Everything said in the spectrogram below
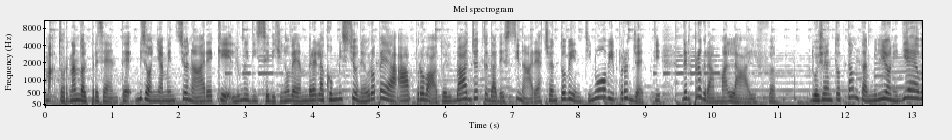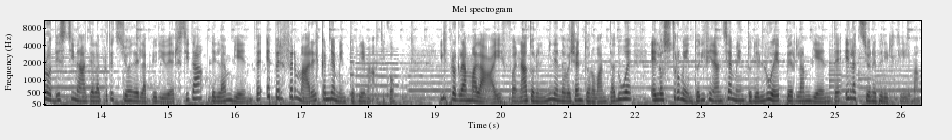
Ma tornando al presente, bisogna menzionare che lunedì 16 novembre la Commissione europea ha approvato il budget da destinare a 120 nuovi progetti del programma LIFE. 280 milioni di euro destinati alla protezione della biodiversità, dell'ambiente e per fermare il cambiamento climatico. Il programma LIFE, nato nel 1992, è lo strumento di finanziamento dell'UE per l'ambiente e l'azione per il clima,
